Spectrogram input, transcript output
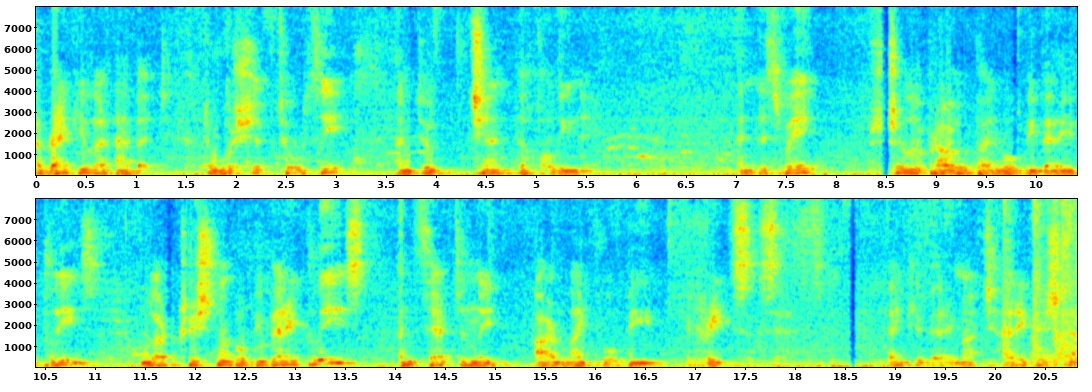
a regular habit to worship Tulsi and to chant the holy name. And this way, Srila Prabhupada will be very pleased, Lord Krishna will be very pleased, and certainly our life will be a great success. Thank you very much. Hare Krishna.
